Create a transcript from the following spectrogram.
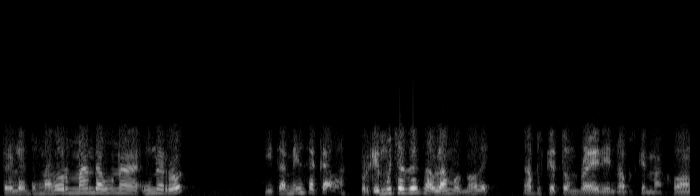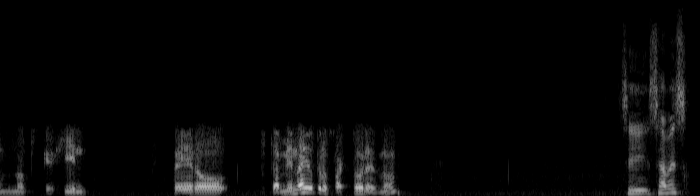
pero el entrenador manda una, un error y también se acaba. Porque muchas veces hablamos, ¿no? De, no, pues que Tom Brady, no, pues que Mahomes, no, pues que Hill. Pero pues, también hay otros factores, ¿no? Sí, sabes,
